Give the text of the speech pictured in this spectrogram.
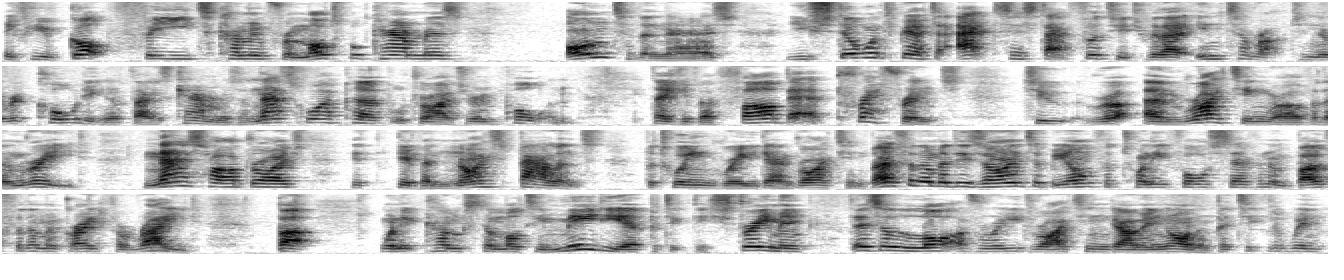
if you've got feeds coming from multiple cameras onto the NAS, you still want to be able to access that footage without interrupting the recording of those cameras. And that's why purple drives are important. They give a far better preference to um, writing rather than read. NAS hard drives give a nice balance between read and writing. Both of them are designed to be on for 24-7 and both of them are great for RAID. But when it comes to multimedia, particularly streaming, there's a lot of read writing going on, and particularly when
